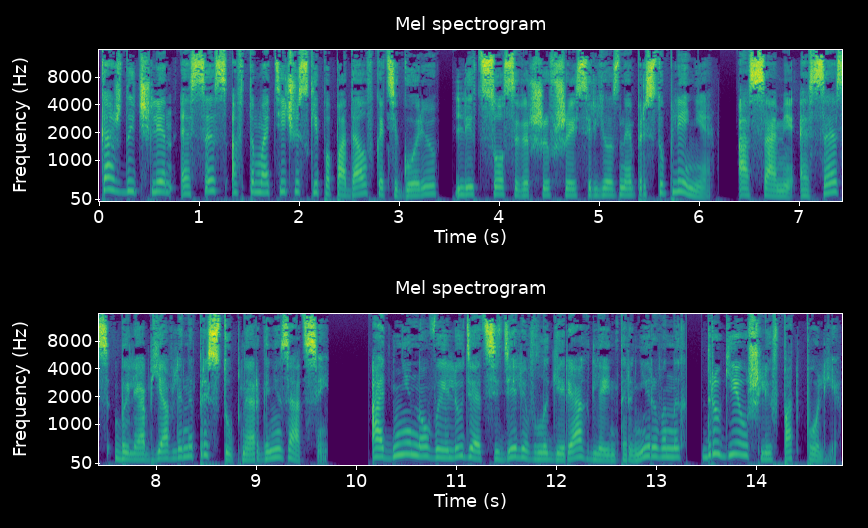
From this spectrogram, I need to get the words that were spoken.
каждый член СС автоматически попадал в категорию «лицо, совершившее серьезное преступление», а сами СС были объявлены преступной организацией. Одни новые люди отсидели в лагерях для интернированных, другие ушли в подполье.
